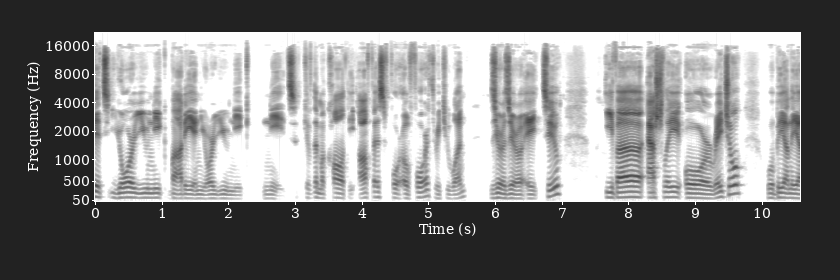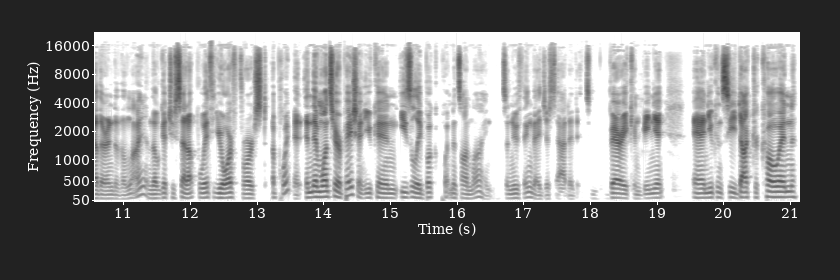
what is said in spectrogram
fits your unique body and your unique needs. Give them a call at the office 404-321-0082 eva ashley or rachel will be on the other end of the line and they'll get you set up with your first appointment. And then once you're a patient, you can easily book appointments online. It's a new thing they just added. It's very convenient. And you can see Dr. Cohen,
